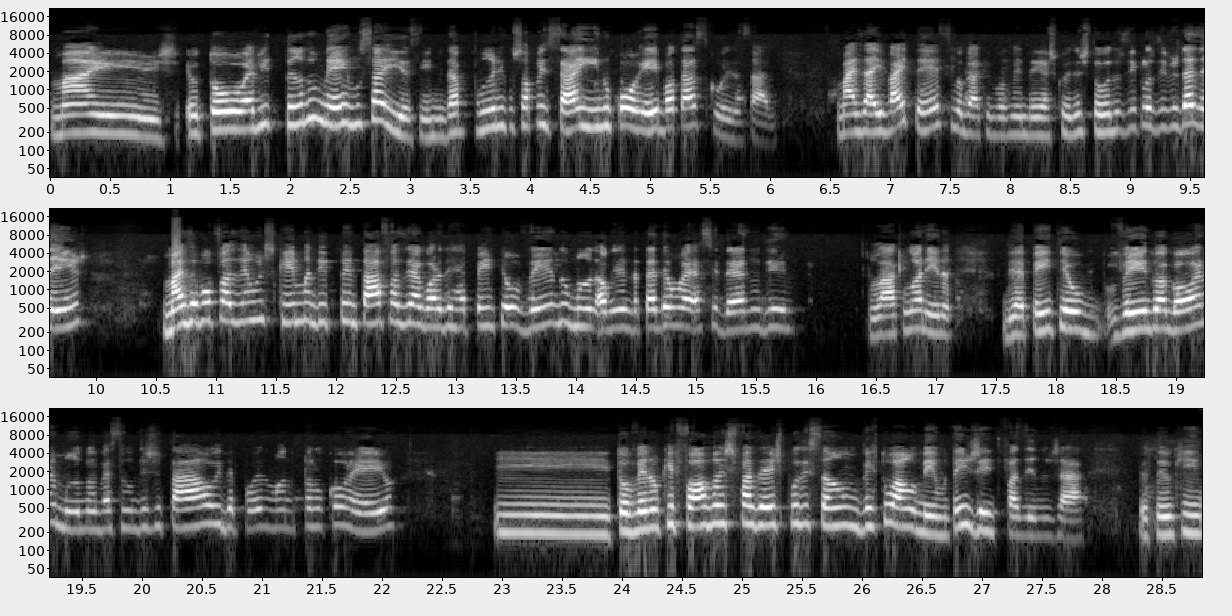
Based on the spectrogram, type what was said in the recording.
Mas eu tô evitando mesmo sair, assim. Me dá pânico só pensar em ir no correio e botar as coisas, sabe? Mas aí vai ter esse lugar que eu vou vender as coisas todas, inclusive os desenhos. Mas eu vou fazer um esquema de tentar fazer agora, de repente eu vendo, mando. Alguém até deu essa ideia no de lá com Lorena. De repente eu vendo agora, mando uma versão digital e depois mando pelo correio. E tô vendo que formas fazer a exposição virtual mesmo. Tem gente fazendo já. Eu tenho que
